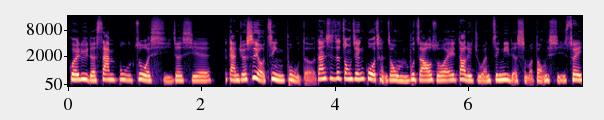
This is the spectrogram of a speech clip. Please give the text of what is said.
规律的散步、作息这些，感觉是有进步的。但是这中间过程中，我们不知道说，哎，到底主人经历了什么东西，所以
